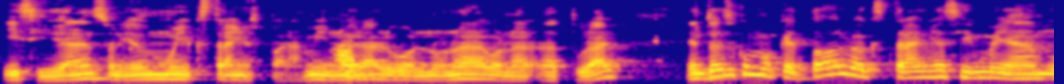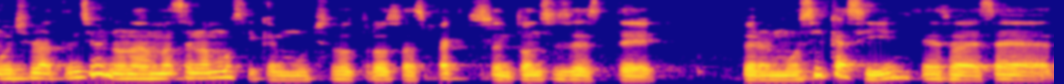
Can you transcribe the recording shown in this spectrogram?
y si eran sonidos muy extraños para mí, no era algo, no, era algo na- natural, Entonces como que todo lo extraño sí me llama mucho la atención, no nada más en la música, en muchos otros aspectos. Entonces, este, pero en música sí, eso es, eh,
